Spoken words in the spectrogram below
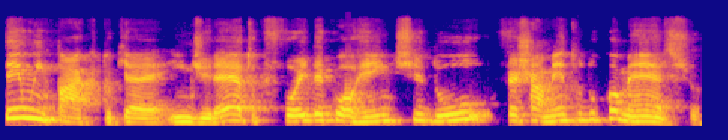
Tem um impacto que é indireto, que foi decorrente do fechamento do comércio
